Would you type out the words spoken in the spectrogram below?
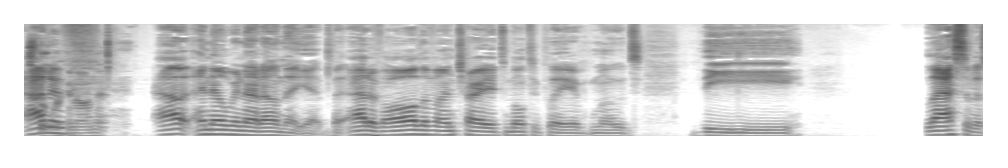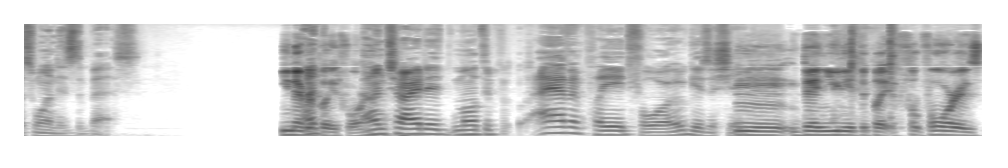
Out still of working on it. out, I know we're not on that yet, but out of all of Uncharted's multiplayer modes, the Last of Us one is the best. You never Un- played four. Uncharted multi. I haven't played four. Who gives a shit? Mm, then you need to play four. Is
